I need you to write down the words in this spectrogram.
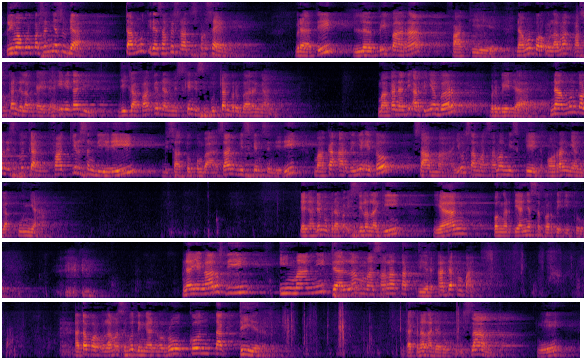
50%-nya sudah. Tamu tidak sampai 100%. Berarti lebih para fakir. Namun para ulama masukkan dalam kaidah ini tadi, jika fakir dan miskin disebutkan berbarengan, maka nanti artinya ber berbeda. Namun kalau disebutkan fakir sendiri di satu pembahasan, miskin sendiri, maka artinya itu sama. Ayo sama-sama miskin, orang yang nggak punya. Dan ada beberapa istilah lagi yang pengertiannya seperti itu. Nah yang harus diimani dalam masalah takdir ada empat. Atau para ulama sebut dengan rukun takdir. Kita kenal ada rukun Islam. Ini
